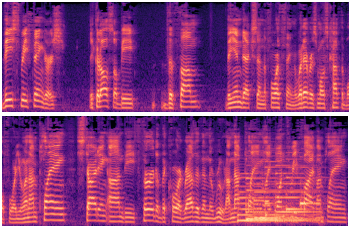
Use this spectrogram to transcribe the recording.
these three fingers. It could also be the thumb, the index and the fourth finger, whatever is most comfortable for you. And I'm playing starting on the third of the chord rather than the root. I'm not playing like one, three, five. I'm playing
